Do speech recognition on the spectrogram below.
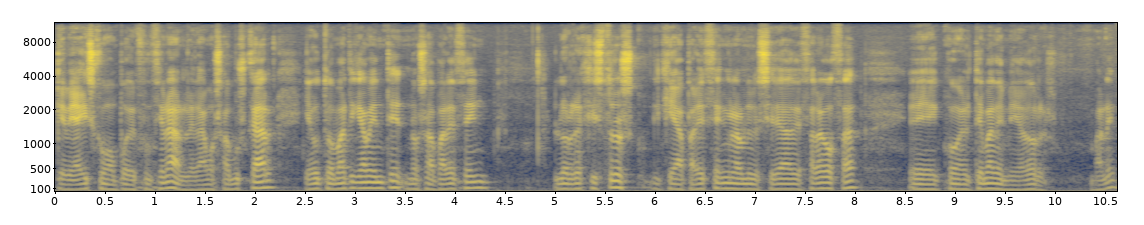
que veáis cómo puede funcionar. Le damos a buscar y automáticamente nos aparecen los registros que aparecen en la Universidad de Zaragoza eh, con el tema de mediadores, ¿vale?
